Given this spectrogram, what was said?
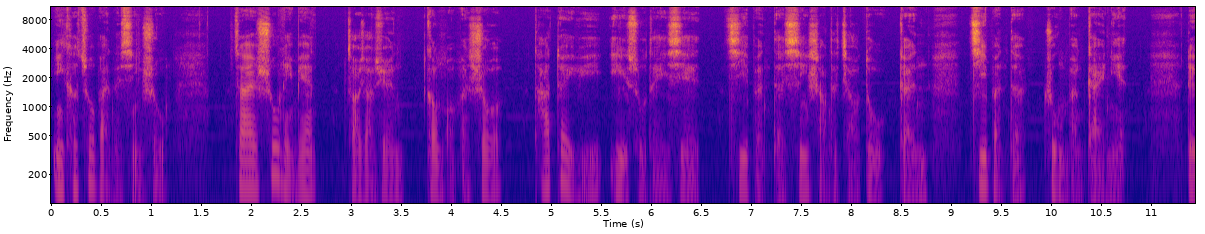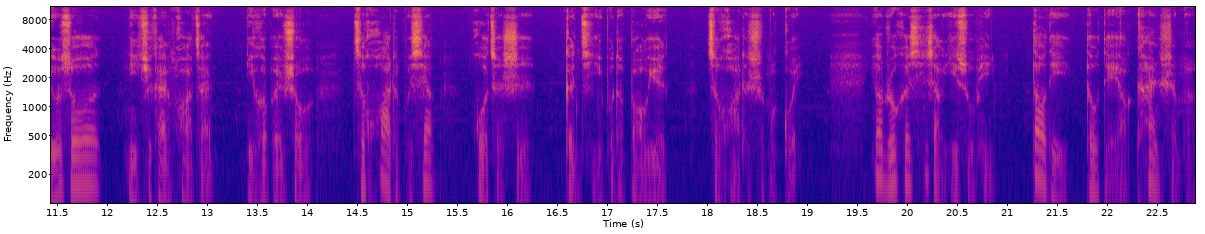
印刻出版的新书。在书里面，赵小轩跟我们说，他对于艺术的一些基本的欣赏的角度跟基本的入门概念。例如说，你去看画展，你会不会说这画的不像，或者是？更进一步的抱怨，这画的什么鬼？要如何欣赏艺术品？到底都得要看什么？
